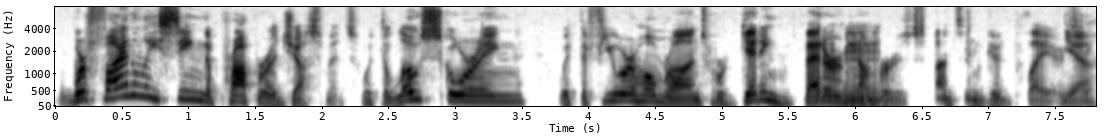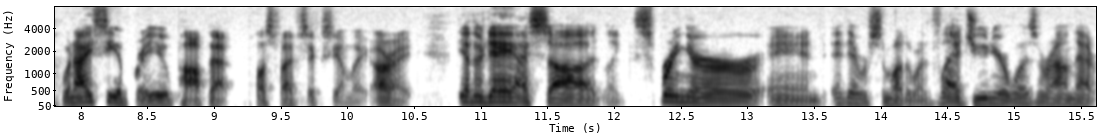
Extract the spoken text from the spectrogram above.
We're finally seeing the proper adjustments with the low scoring, with the fewer home runs. We're getting better mm-hmm. numbers on some good players. Yeah. Like when I see Abreu pop at plus five sixty, I'm like, all right, the other day I saw like Springer and, and there were some other ones. Vlad Jr. was around that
